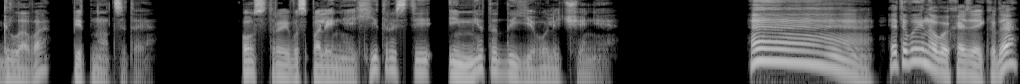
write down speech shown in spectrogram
Глава 15. Острое воспаление хитрости и методы его лечения. а, -а, -а это вы новая хозяйка, да?»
